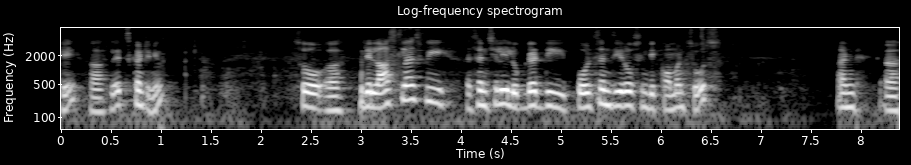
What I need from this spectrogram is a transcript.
Okay, uh, let's continue. So, uh, in the last class, we essentially looked at the poles and zeros in the common source. And uh,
